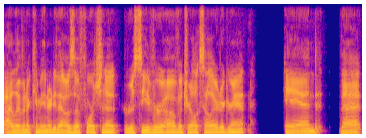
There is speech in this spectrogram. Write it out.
I live in a community that was a fortunate receiver of a trail accelerator grant. And that,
